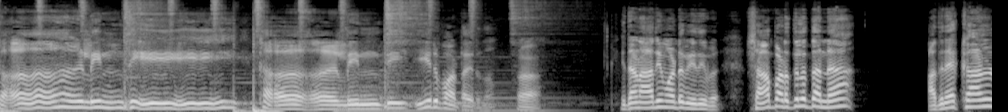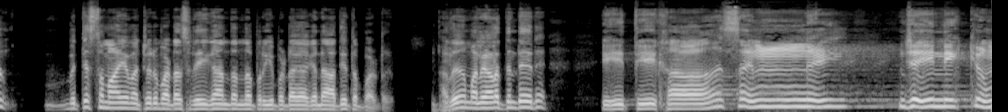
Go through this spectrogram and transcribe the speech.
കാളിന്തി കാളിന്തി. ഈ ഒരു പാട്ടായിരുന്നു. ആ. ഇതാണ് ആദ്യമായിട്ട് വേദി പക്ഷെ ആ പടത്തിൽ തന്നെ അതിനേക്കാൾ വ്യത്യസ്തമായ മറ്റൊരു പാട്ട് ശ്രീകാന്ത് എന്ന പ്രിയപ്പെട്ട കാക്കന്റെ ആദ്യത്തെ പാട്ട്. അത് മലയാളത്തിന്റെ ഇതിഹാസങ്ങൾ ജനിക്കും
